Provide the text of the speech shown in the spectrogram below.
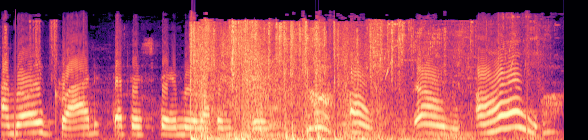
I'm really glad that the spammer weapons in. oh, oh, oh!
